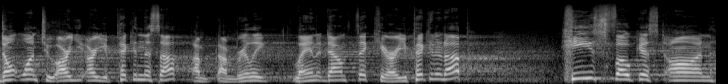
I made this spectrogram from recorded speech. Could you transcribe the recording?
don't want to. Are you, are you picking this up? I'm, I'm really laying it down thick here. Are you picking it up? He's focused on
